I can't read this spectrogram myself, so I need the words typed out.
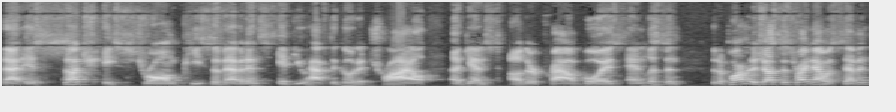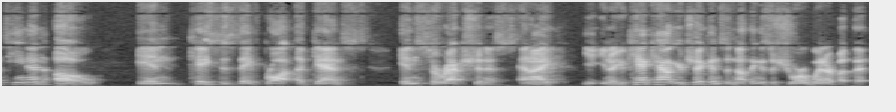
That is such a strong piece of evidence if you have to go to trial against other Proud Boys. And listen, the Department of Justice right now is 17 and 0 in cases they've brought against insurrectionists. And I, you, you know, you can't count your chickens and nothing is a sure winner, but the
